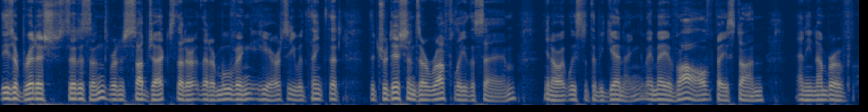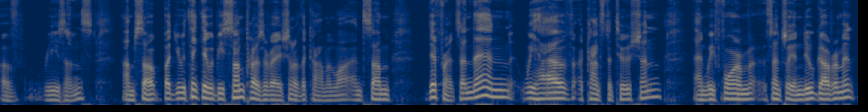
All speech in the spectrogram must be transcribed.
these are British citizens, British subjects that are that are moving here. So you would think that the traditions are roughly the same, you know, at least at the beginning. They may evolve based on any number of, of reasons. Um, so, but you would think there would be some preservation of the common law and some difference. And then we have a constitution, and we form essentially a new government.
